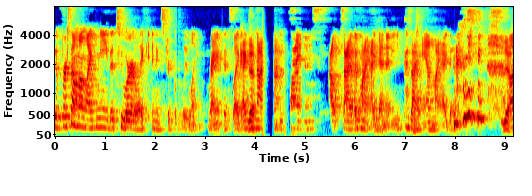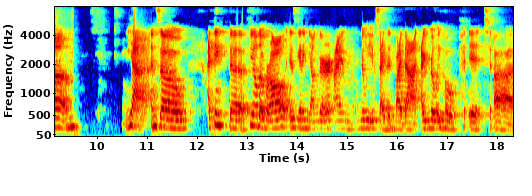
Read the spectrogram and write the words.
the, for someone like me the two are like inextricably linked right it's like i yeah. cannot do science outside of my identity because i am my identity yeah um yeah and so I think the field overall is getting younger. I'm really excited by that. I really hope it uh,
